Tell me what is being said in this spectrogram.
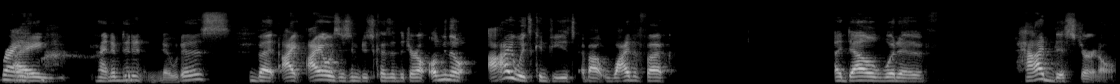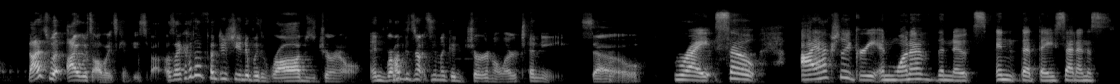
Right. I kind of didn't notice. But I, I always assumed just because of the journal, even though I was confused about why the fuck Adele would have had this journal. That's what I was always confused about. I was like, how the fuck did she end up with Rob's journal? And Rob does not seem like a journaler to me. So Right. So I actually agree. And one of the notes in that they said in this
